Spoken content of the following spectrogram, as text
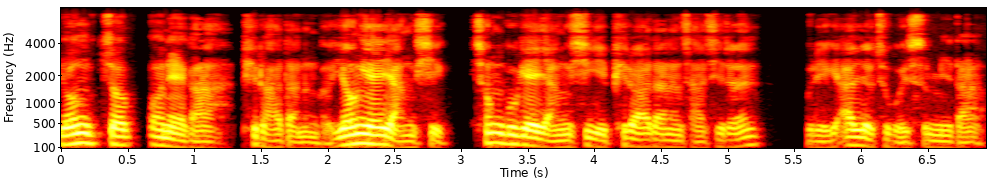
영적 은혜가 필요하다는 것, 영의 양식, 천국의 양식이 필요하다는 사실을 우리에게 알려주고 있습니다.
